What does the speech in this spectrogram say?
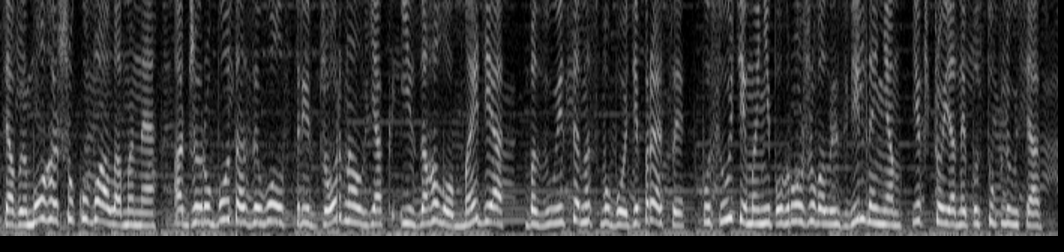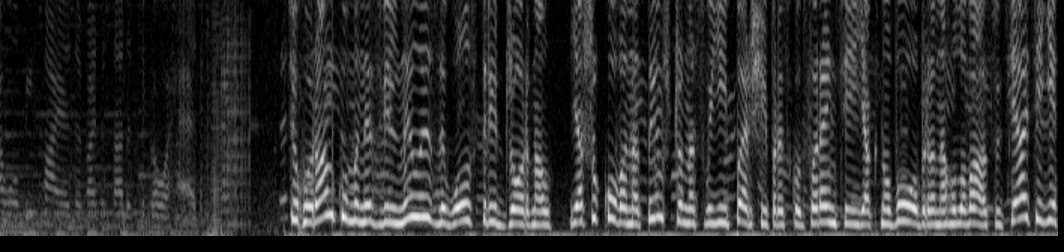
Ця вимога шокувала мене, адже робота The Wall Street Journal, як і загалом медіа, базується на свободі преси. По суті, мені погрожували звільненням, якщо я не поступлюся. Цього ранку мене звільнили з The Wall Street Journal. Я шокована тим, що на своїй першій прес-конференції як новообрана голова асоціації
